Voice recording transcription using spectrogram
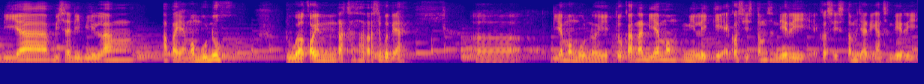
dia bisa dibilang apa ya, membunuh dua koin raksasa tersebut ya. Uh, dia membunuh itu karena dia memiliki ekosistem sendiri, ekosistem jaringan sendiri.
